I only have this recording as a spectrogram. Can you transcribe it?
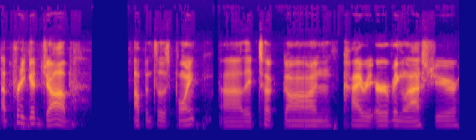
a pretty good job up until this point. Uh, they took on Kyrie Irving last year,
